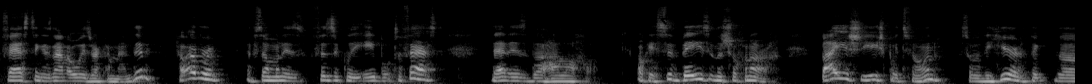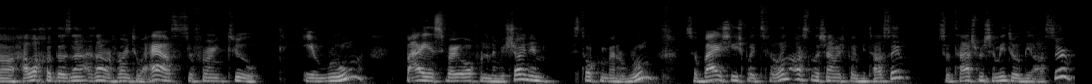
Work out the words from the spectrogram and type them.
fasting is not always recommended. However, if someone is physically able to fast, that is the halacha. Okay, Siv Beis in the Shulchan Aruch. So over here, the, the halacha does not is not referring to a house; it's referring to a room. Bias very often in the Rishonim is talking about a room. So bayis yish by tefillin, asr l'shamish by mitasim. So tashma shemita will be asr.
